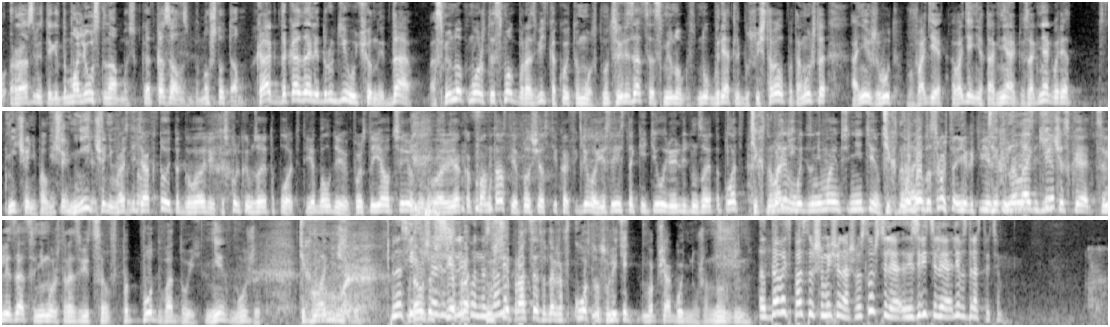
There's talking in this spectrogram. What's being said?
развитый, это моллюск нам, казалось бы, ну что там? Как доказали другие ученые, да, осьминог может и смог бы развить какой-то мозг, но цивилизация осьминогов, ну, вряд ли бы существовала, потому что они живут в воде. А в воде нет огня, без огня, говорят, Ничего не получится. Ничего не, Ничего не Простите, а кто это говорит? И сколько им за это платят? Я балдею. Просто я вот серьезно говорю, я как фантаст, я просто сейчас тихо офигеваю. Если есть такие теории, людям за это платят, Технологи... блин, мы занимаемся не тем. Технолог... надо срочно ехать в Технологическая цивилизация не может развиться под, под водой. Не может. Технологическая. У нас Потому есть еще все, телефонный про, ну, все процессы, даже в космос улететь, вообще огонь нужен. Ну, Давайте послушаем еще нашего слушателя, зрителя. Лев, здравствуйте.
